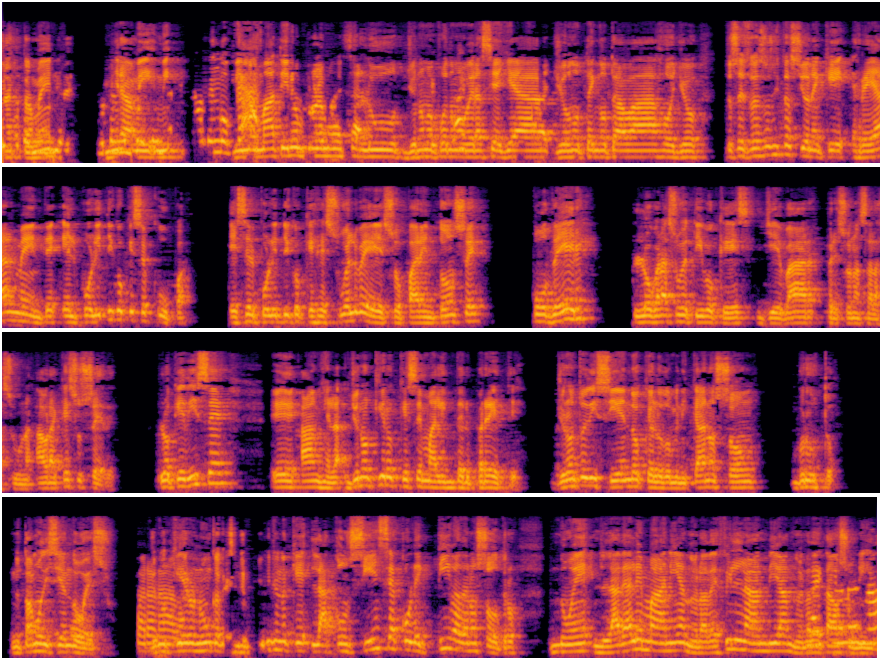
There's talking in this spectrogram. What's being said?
Exactamente. Mira, mi, mi, mamá tiene un problema de salud, yo no me puedo mover hacia allá, yo no tengo trabajo, yo... Entonces, todas esas situaciones que realmente el político que se ocupa es el político que resuelve eso para entonces poder lograr su objetivo que es llevar personas a las urnas. Ahora, ¿qué sucede? Lo que dice eh, Ángela, yo no quiero que se malinterprete. Yo no estoy diciendo que los dominicanos son brutos. No estamos diciendo eso. Yo no quiero nunca que se estoy diciendo que la conciencia colectiva de nosotros no es la de Alemania, no es la de Finlandia, no es la de Estados Unidos.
